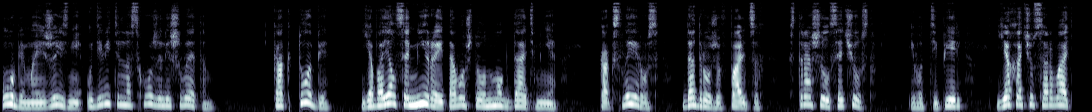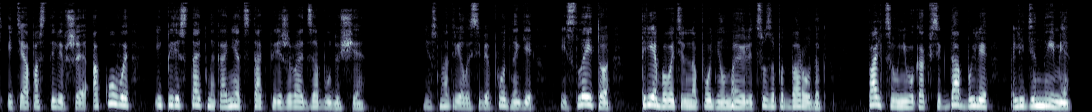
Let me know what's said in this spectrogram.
Обе мои жизни удивительно схожи лишь в этом. Как Тоби, я боялся мира и того, что он мог дать мне. Как Слейрус, до дрожи в пальцах, страшился чувств. И вот теперь я хочу сорвать эти опостылевшие оковы и перестать, наконец, так переживать за будущее». Я смотрела себе под ноги, и Слейто требовательно поднял мое лицо за подбородок. Пальцы у него, как всегда, были ледяными.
